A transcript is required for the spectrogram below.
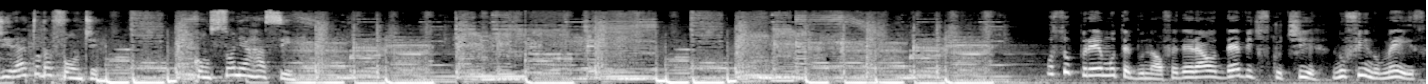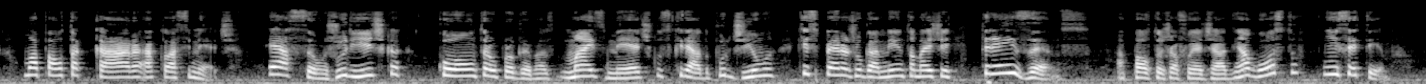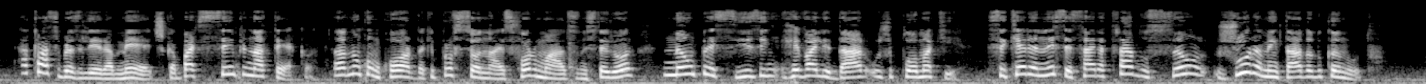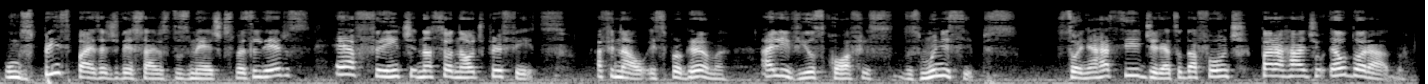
Direto da Fonte, com Sônia Rassi. O Supremo Tribunal Federal deve discutir, no fim do mês, uma pauta cara à classe média. É ação jurídica contra o programa Mais Médicos, criado por Dilma, que espera julgamento há mais de três anos. A pauta já foi adiada em agosto e em setembro. A classe brasileira médica bate sempre na tecla. Ela não concorda que profissionais formados no exterior não precisem revalidar o diploma aqui. Sequer é necessária a tradução juramentada do canudo. Um dos principais adversários dos médicos brasileiros é a Frente Nacional de Prefeitos. Afinal, esse programa alivia os cofres dos municípios. Sônia Raci, direto da fonte, para a Rádio Eldorado.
